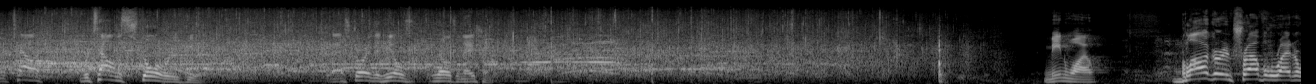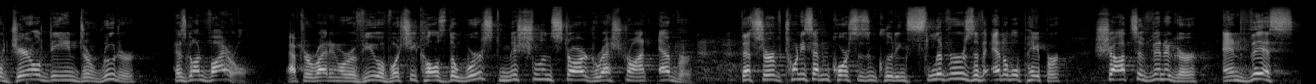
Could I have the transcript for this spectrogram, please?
we're telling, we're telling a story here. Story that heals, heals a nation. Meanwhile, Blogger and travel writer Geraldine DeRuiter has gone viral after writing a review of what she calls the worst Michelin starred restaurant ever that served 27 courses, including slivers of edible paper, shots of vinegar, and this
